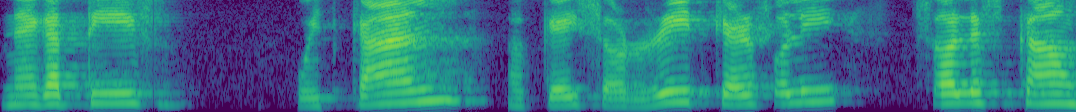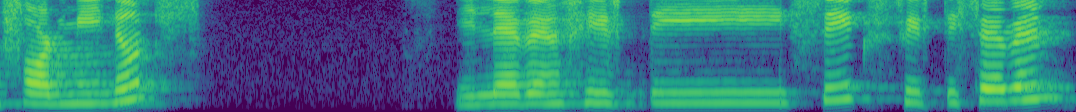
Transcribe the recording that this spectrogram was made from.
negative with can. Okay, so read carefully. So let's count four minutes. 1156, 57.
